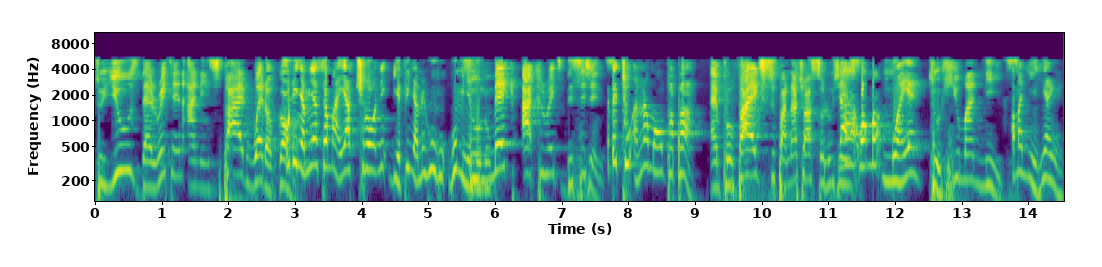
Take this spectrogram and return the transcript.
to use the written and inspired word of God wode nyame asɛm a yɛatwerɛ ne deɛ fi nyame ho- homiɛ to make accurate decisions. Ɛbɛtu anammɔn papa and provide supernatural solutions to human needs. ama ne ɛhia yɛn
